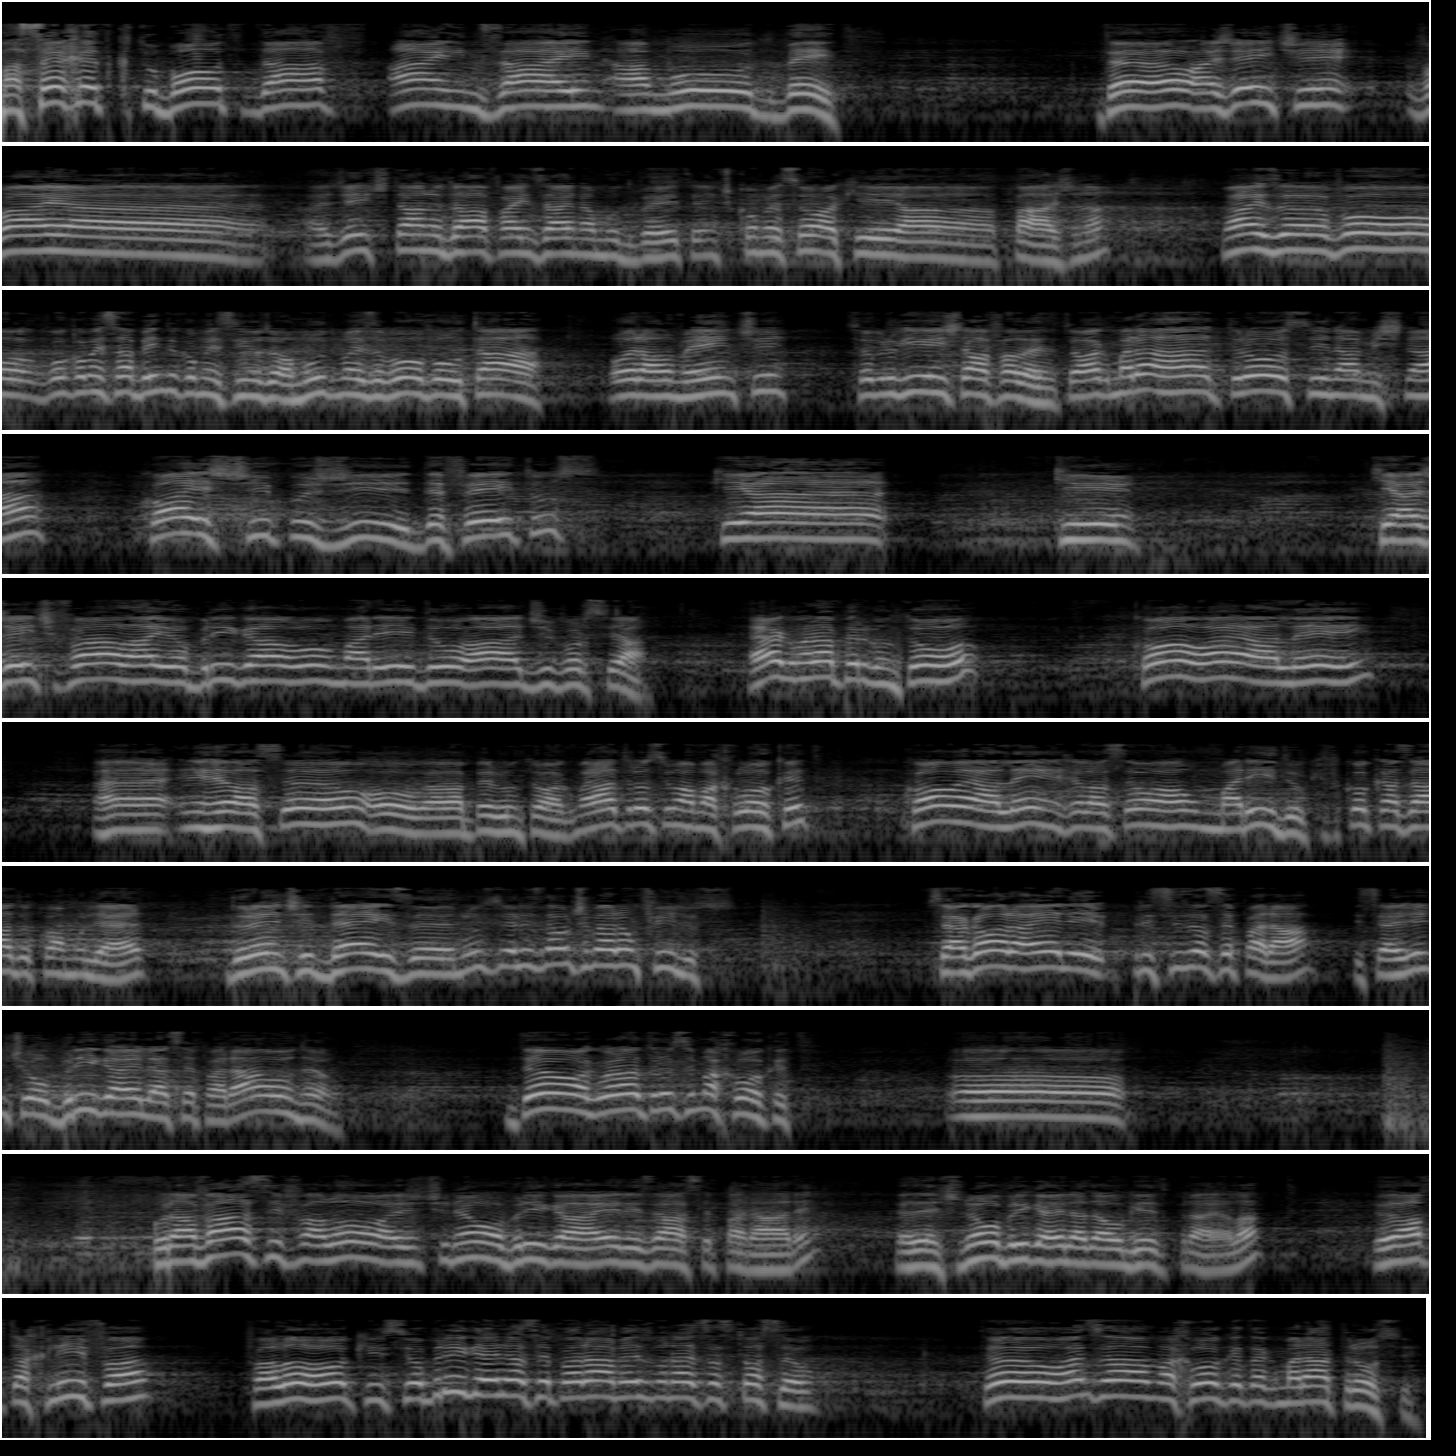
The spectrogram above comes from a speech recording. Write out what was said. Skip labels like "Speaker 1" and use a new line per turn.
Masechet Ktubot Daf Ein Zain Amud Beit. Então, a gente vai, a, a gente está no Daf Ein Zain Amud Beit, a gente começou aqui a página, mas eu vou, vou começar bem do comecinho do Amud, mas eu vou voltar oralmente sobre o que a gente estava falando. Então, a trouxe na Mishnah quais tipos de defeitos que, a, que que a gente fala e obriga o marido a divorciar. A Gemara perguntou qual é a lei eh, em relação, ou ela perguntou, a Gemara trouxe uma machloket, qual é a lei em relação a um marido que ficou casado com a mulher durante 10 anos e eles não tiveram filhos. Se agora ele precisa separar, e se a gente obriga ele a separar ou não. Então, a Gemara trouxe machloket. Uh, o Ravasi falou, a gente não obriga eles a separarem, a gente não obriga ele a dar o gueto para ela. E o Rav Tachlifa falou que se obriga ele a separar mesmo nessa situação. Então, essa machloket a Gemara trouxe.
